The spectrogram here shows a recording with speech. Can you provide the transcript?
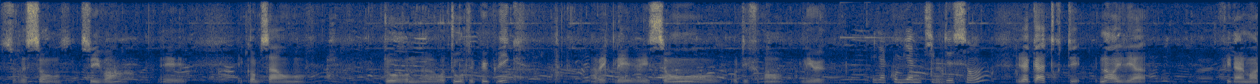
sur le son suivant, et, et comme ça, on tourne autour du public avec les, les sons aux, aux différents lieux. Il y a combien de types de sons Il y a quatre types. Non, il y a finalement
